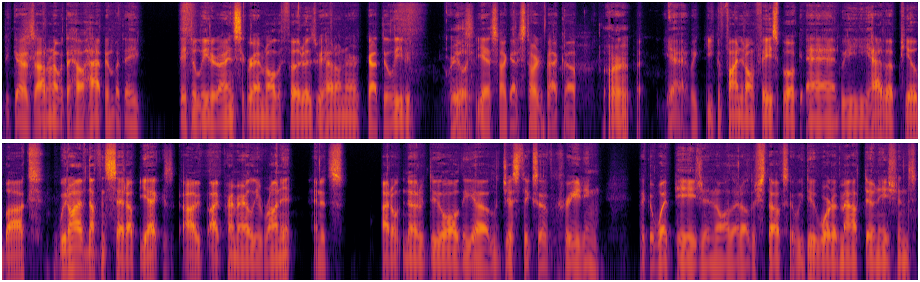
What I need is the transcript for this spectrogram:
because I don't know what the hell happened, but they they deleted our Instagram and all the photos we had on there got deleted. Really? Yeah, so I got to start it back up. All right. Yeah, we, you can find it on Facebook, and we have a PO box. We don't have nothing set up yet because I, I primarily run it, and it's I don't know to do all the uh, logistics of creating like a web page and all that other stuff. So we do word of mouth donations,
